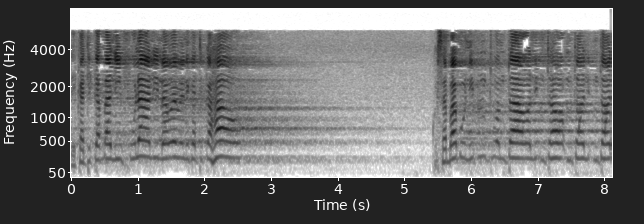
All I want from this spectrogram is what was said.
ni katika bani fulani na wewe ni katika hao. Kwa sababu ni mtu wa mtaani mtaa,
